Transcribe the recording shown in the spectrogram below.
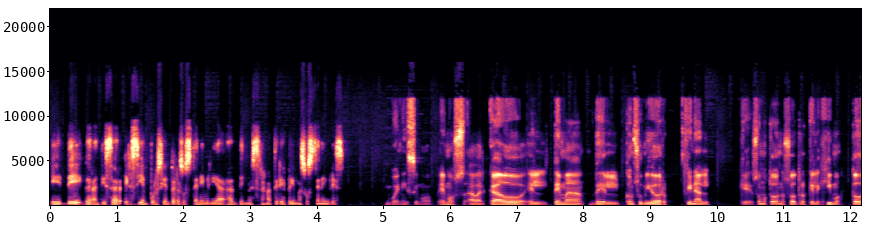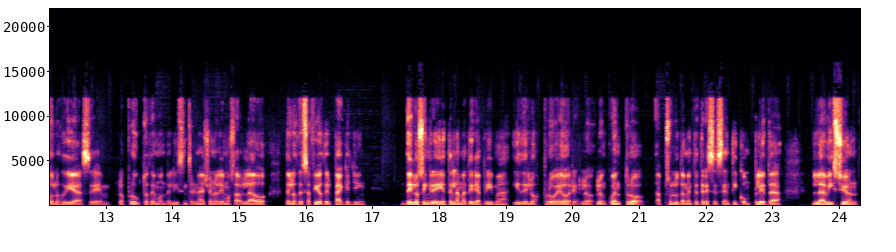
eh, de garantizar el 100% de la sostenibilidad de nuestras materias primas sostenibles. Buenísimo. Hemos abarcado el tema del consumidor final, que somos todos nosotros que elegimos todos los días eh, los productos de Mondelez International. Hemos hablado de los desafíos del packaging, de los ingredientes, la materia prima y de los proveedores. Lo, encuentro absolutamente 360 y completa la visión.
